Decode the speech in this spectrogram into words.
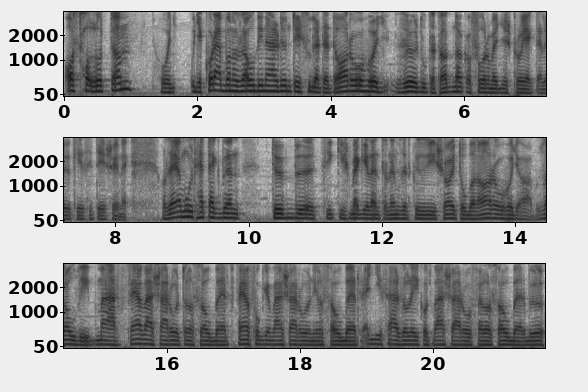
azt hallottam, hogy ugye korábban az Audinál döntés született arról, hogy zöld utat adnak a Form 1 projekt előkészítésének. Az elmúlt hetekben több cikk is megjelent a nemzetközi sajtóban arról, hogy az Audi már felvásárolta a Saubert, fel fogja vásárolni a Saubert, ennyi százalékot vásárol fel a Sauberből,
